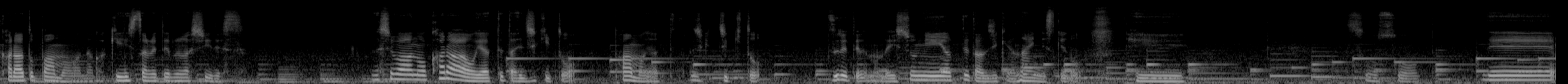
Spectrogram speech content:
カラーとパーマはなんか禁止されてるらしいです。私はあのカラーをやってた時期とパーマをやってた時期とずれてるので一緒にやってた時期はないんですけど。へえそうそう。で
